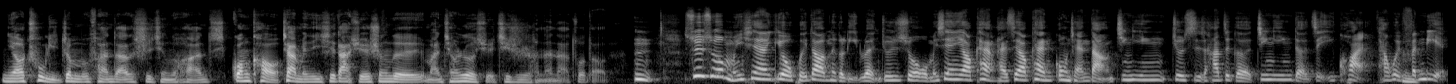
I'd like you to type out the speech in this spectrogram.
你要处理这么繁杂的事情的话，光靠下面的一些大学生的满腔热血，其实是很难达做到的。嗯，所以说我们现在又回到那个理论，就是说我们现在要看，还是要看共产党精英，就是他这个精英的这一块，它会分裂，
